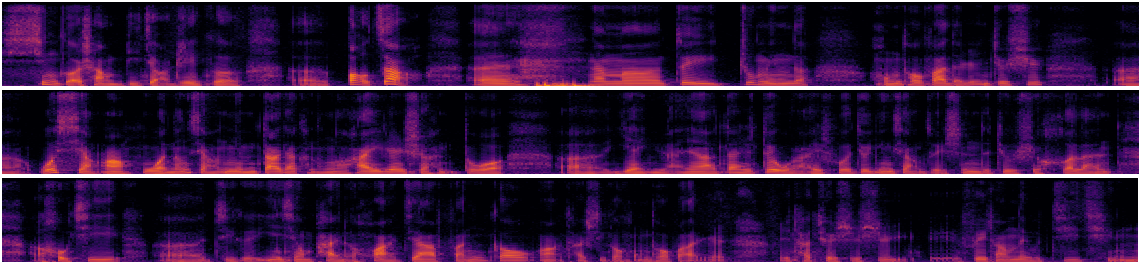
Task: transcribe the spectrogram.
性格上比较这个呃暴躁。呃，那么最著名的红头发的人就是。呃，我想啊，我能想，你们大家可能还认识很多呃演员呀，但是对我来说，就影响最深的就是荷兰呃后期呃这个印象派的画家梵高啊，他是一个红头发人，而且他确实是非常的有激情，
